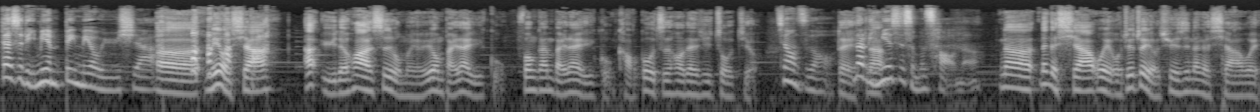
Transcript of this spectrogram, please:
但是里面并没有鱼虾。呃，没有虾 啊，鱼的话是我们有用白带鱼骨，风干白带鱼骨烤过之后再去做酒，这样子哦。对，那里面是什么草呢？那那，那个虾味，我觉得最有趣的是那个虾味，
